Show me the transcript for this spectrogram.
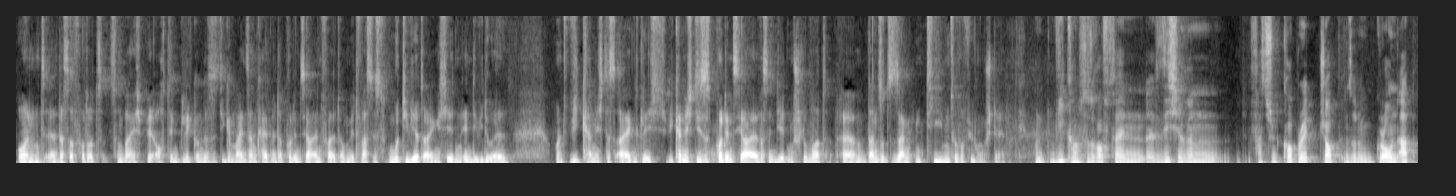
Und äh, das erfordert zum Beispiel auch den Blick und das ist die Gemeinsamkeit mit der Potenzialentfaltung, mit was ist motiviert eigentlich jeden individuell und wie kann ich das eigentlich, wie kann ich dieses Potenzial, was in jedem schlummert, ähm, dann sozusagen im Team zur Verfügung stellen. Und wie kommst du darauf, deinen äh, sicheren, fast schon Corporate-Job in so einem Grown-up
